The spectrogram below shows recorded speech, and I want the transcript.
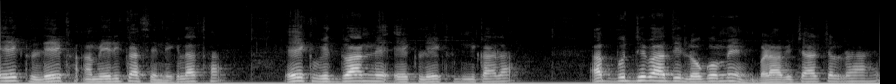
एक लेख अमेरिका से निकला था, एक विद्वान ने एक लेख निकाला। अब बुद्धिवादी लोगों में बड़ा विचार चल रहा है।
